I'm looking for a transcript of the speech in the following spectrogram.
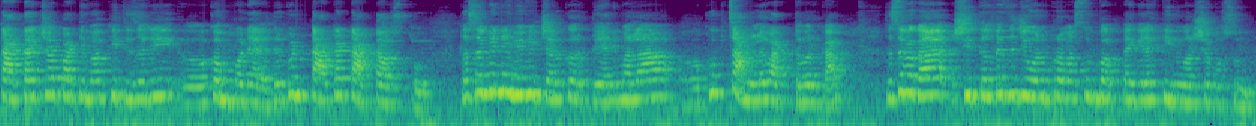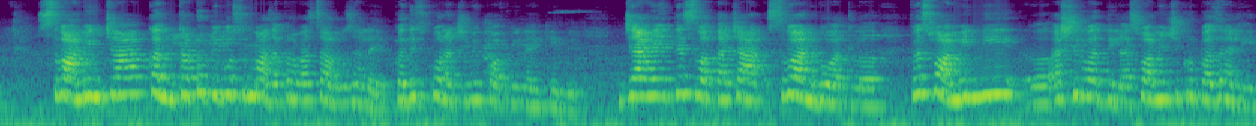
टाटाच्या पाठीमाग किती जरी कंपन्या आल्या तरी पण टाटा टाटा असतो. तसं मी नेहमी विचार करते आणि मला खूप चांगलं वाटतं बरं का. जसं बघा शीतलतेचं जीवन प्रवास तुम्ही बघता गेल्या तीन वर्षापासून. स्वामींच्या कंथाटोपीपासून माझा प्रवास चालू झालाय. कधीच कोणाची मी कॉपी नाही केली. जे आहे ते स्वतःच्या स्वानुभवातलं किंवा स्वामींनी आशीर्वाद दिला स्वामींची कृपा झाली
